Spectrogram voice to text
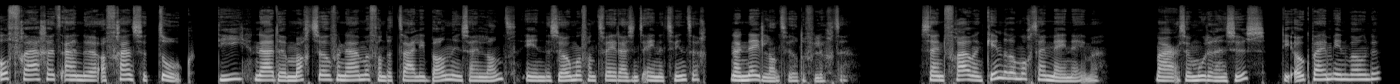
Of vraag het aan de Afghaanse tolk, die na de machtsovername van de Taliban in zijn land in de zomer van 2021 naar Nederland wilde vluchten. Zijn vrouw en kinderen mocht hij meenemen, maar zijn moeder en zus, die ook bij hem inwoonden,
